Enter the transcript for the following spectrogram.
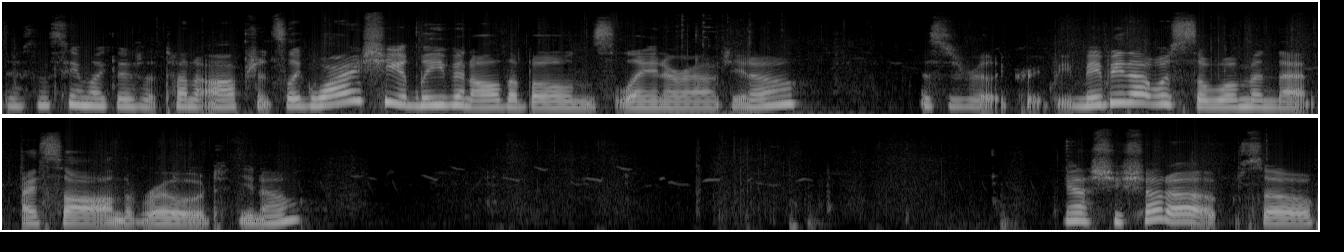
Doesn't seem like there's a ton of options. Like, why is she leaving all the bones laying around, you know? This is really creepy. Maybe that was the woman that I saw on the road, you know? Yeah, she shut up, so...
